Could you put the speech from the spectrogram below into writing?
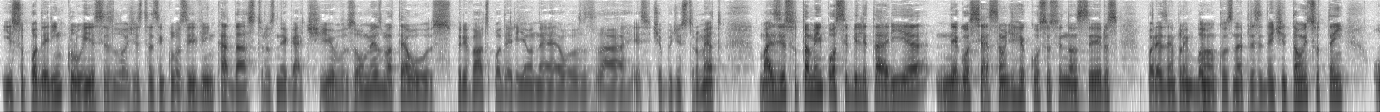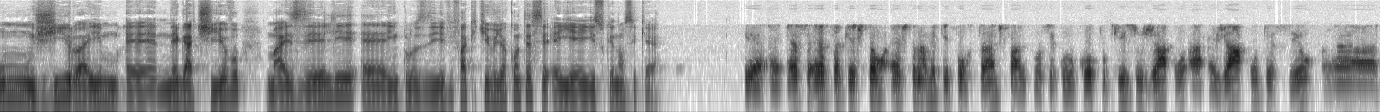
isso poderia incluir esses lojistas, inclusive, em cadastros negativos, ou mesmo até os privados poderiam né, usar esse tipo de instrumento, mas isso também possibilitaria negociação de recursos financeiros, por exemplo, em bancos, né, presidente? Então, isso tem um giro aí é, negativo, mas ele é, inclusive, factível de acontecer, e é isso que não se quer. É, é, essa, essa questão é extremamente importante, Fábio, que você colocou, porque isso já, já aconteceu uh,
